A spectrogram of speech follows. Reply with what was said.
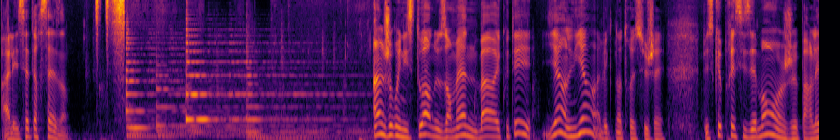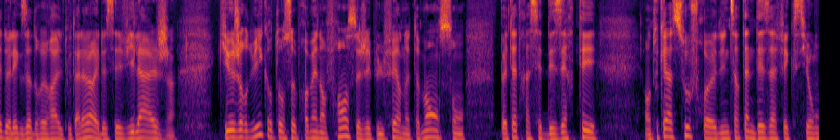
Allez, 7h16. Un jour une histoire nous emmène, bah écoutez, il y a un lien avec notre sujet, puisque précisément je parlais de l'exode rural tout à l'heure et de ces villages qui aujourd'hui, quand on se promène en France, j'ai pu le faire notamment, sont peut-être assez désertés en tout cas souffrent d'une certaine désaffection.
